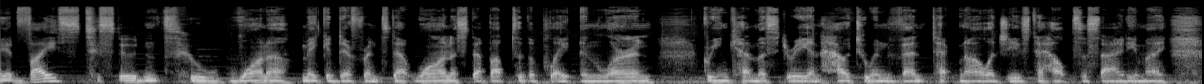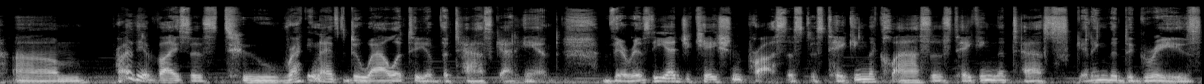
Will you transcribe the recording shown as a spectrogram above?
advice to students who want to make a difference, that want to step up to the plate and learn green chemistry and how to invent technologies to help society, my um, probably the advice is to recognize the duality of the task at hand. There is the education process, just taking the classes, taking the tests, getting the degrees,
